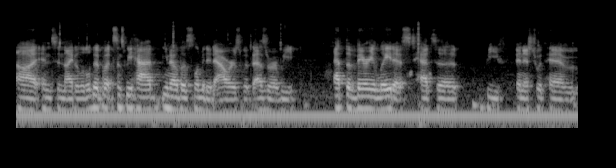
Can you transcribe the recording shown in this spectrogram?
uh, into night a little bit. But since we had, you know, those limited hours with Ezra, we, at the very latest, had to be finished with him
